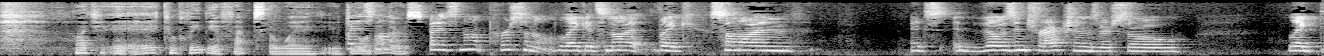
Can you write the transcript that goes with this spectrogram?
like it, it completely affects the way you but deal with not, others. But it's not personal. Like it's not like someone. It's those interactions are so like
